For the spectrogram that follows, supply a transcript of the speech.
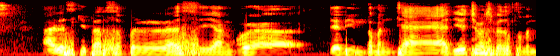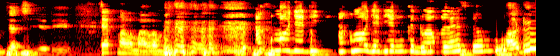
Ada sekitar sebelas yang gua jadiin temen chat. Dia cuma sebatas temen chat sih jadi Chat malam-malam. Aku mau jadi aku mau jadi yang ke-12 dong. aduh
